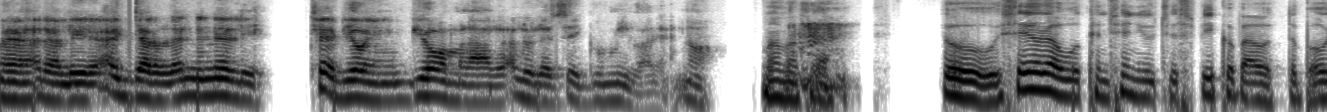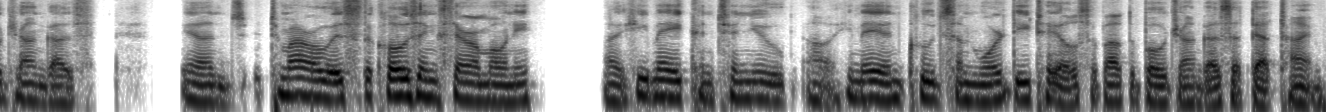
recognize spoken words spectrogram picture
အဲအဲ့ဒါလေးအဲ့ကြတော့လည်းနည်းနည်းလေးထည့်ပြောရင်ပြောမလားတော့အဲ့လိုလည်းစိတ်ကူးမိပါတယ်နော် So Sarah will continue to speak about the Bojjhangas. And tomorrow is the closing ceremony. Uh, he may continue, uh, he may include some more details about the Bojjhangas at that time.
